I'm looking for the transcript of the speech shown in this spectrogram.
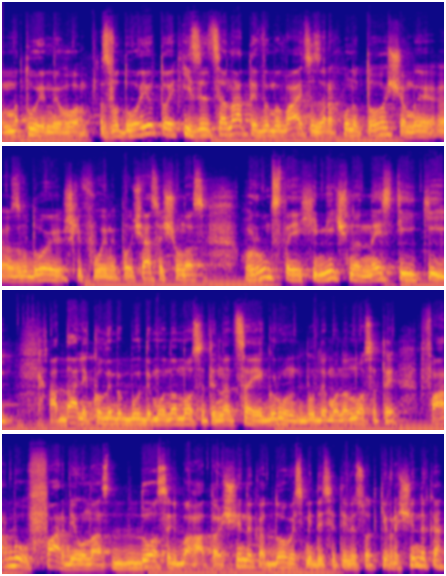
матуємо його з водою, то ізоціонати вимиваються за рахунок того, що ми е, з водою шліфуємо. І виходить, що у нас ґрунт стає хімічно нестійкий. А далі, коли ми будемо наносити на цей ґрунт, будемо наносити фарбу. В фарбі у нас досить багато розчинника, до 80% розчинника.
